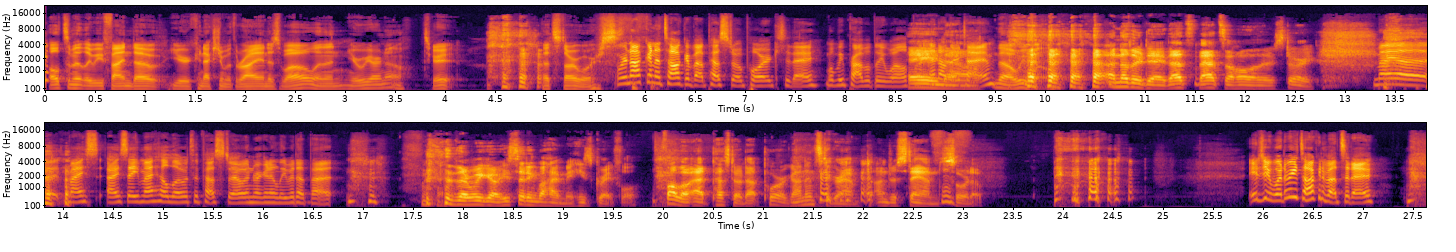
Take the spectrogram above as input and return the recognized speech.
ultimately we find out your connection with ryan as well and then here we are now it's great that's star wars We're not going to talk about pesto porg today. Well, we probably will, Hey, but another now. time. no we will Another day. That's that's a whole other story. My uh my I say my hello to pesto and we're going to leave it at that. there we go. He's sitting behind me. He's grateful. Follow at pesto.porg on Instagram to understand, sort of. AJ, what are we talking about today?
